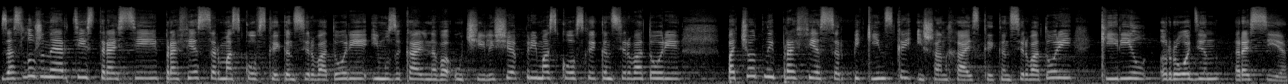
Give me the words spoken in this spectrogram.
Заслуженный артист России, профессор Московской консерватории и музыкального училища при Московской консерватории, почетный профессор Пекинской и Шанхайской консерваторий Кирилл Родин, Россия.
